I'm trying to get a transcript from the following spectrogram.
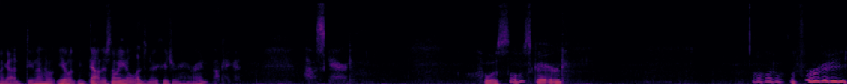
Oh my god, do you not have you don't no, there's no way a legendary creature in here, right? Okay, good. I was scared. I was so scared. Oh, I was afraid.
